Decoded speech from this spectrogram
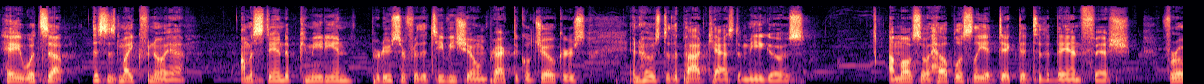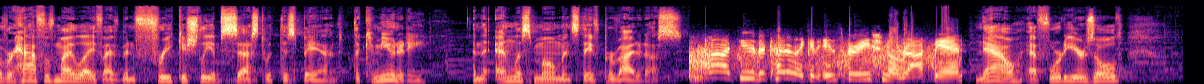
Hey, what's up? This is Mike Fenoya. I'm a stand up comedian, producer for the TV show Impractical Jokers, and host of the podcast Amigos. I'm also helplessly addicted to the band Phish. For over half of my life, I've been freakishly obsessed with this band, the community, and the endless moments they've provided us. Ah, dude, they're kind of like an inspirational rock band. Now, at 40 years old,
